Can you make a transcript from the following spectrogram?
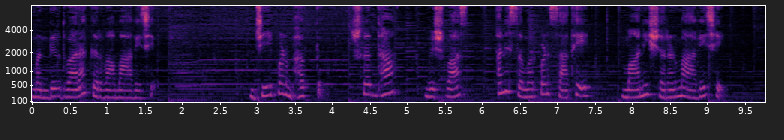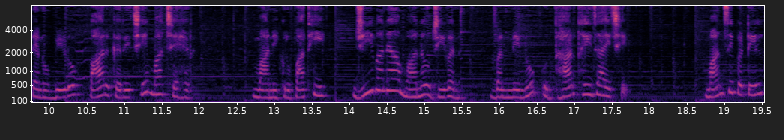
મંદિર દ્વારા કરવામાં આવે છે. જે પણ ભક્ત શ્રદ્ધા, વિશ્વાસ અને સમર્પણ સાથે માની શરણમાં આવે છે, તેનો બેડો પાર કરે છે મા ચહેર. માની કૃપાથી જીવ અને આ માનવ જીવન બંનેનો ઉદ્ધાર થઈ જાય છે. માનસી પટેલ,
